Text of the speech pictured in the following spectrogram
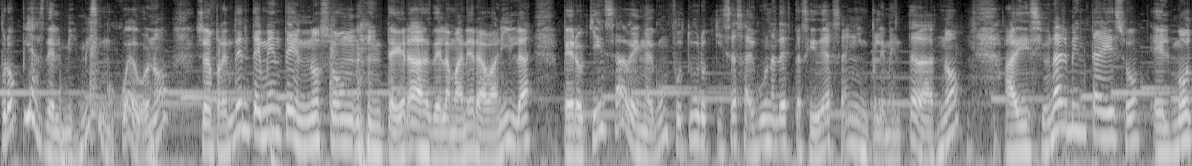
propias del mismísimo juego, ¿no? Sorprendentemente no son integradas de la manera vanilla, pero quién sabe, en algún futuro quizás alguna de estas ideas sean implementadas, ¿no? Adicionalmente a eso, el mod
